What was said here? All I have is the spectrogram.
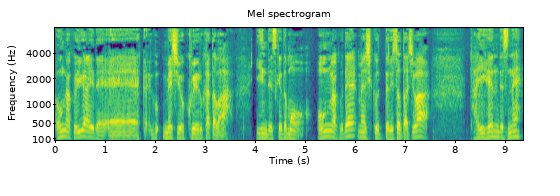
音楽以外で、えー、飯を食える方はいいんですけども、音楽で飯食ってる人たちは大変ですね。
